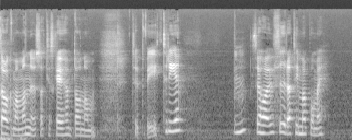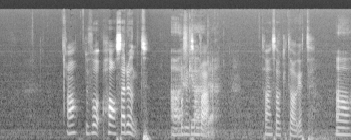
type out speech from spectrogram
dagmamman nu så att jag ska ju hämta honom typ vid tre. Mm. Så jag har ju fyra timmar på mig. Ja, du får hasa runt. Ja, jag Och ska liksom göra bara- det. Ta en sak i taget. Ja.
